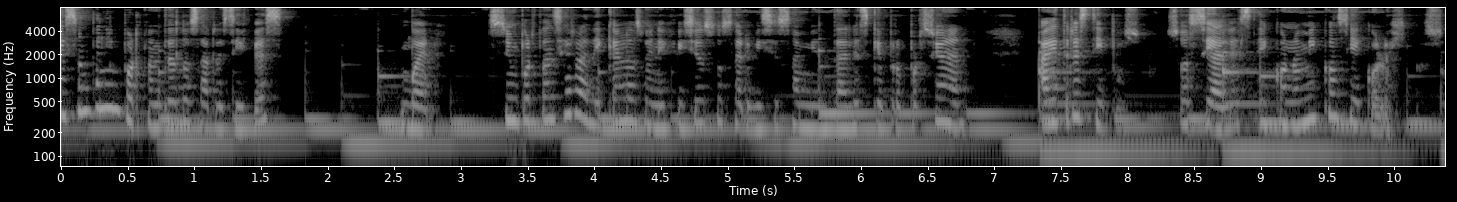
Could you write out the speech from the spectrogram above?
qué son tan importantes los arrecifes? Bueno, su importancia radica en los beneficios o servicios ambientales que proporcionan. Hay tres tipos, sociales, económicos y ecológicos.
